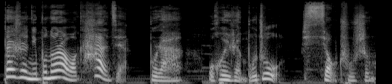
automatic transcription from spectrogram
但是你不能让我看见，不然我会忍不住笑出声。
